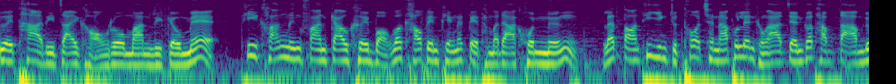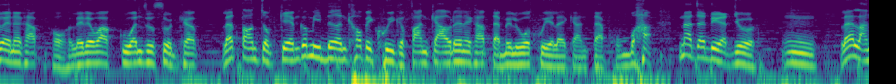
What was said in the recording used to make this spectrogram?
ด้วยท่าดีใจของโรมันลิเกลเม่ที่ครั้งหนึ่งฟานเกาเคยบอกว่าเขาเป็นเพียงนักเตะธรรมดาคนหนึ่ง และตอนที่ยิงจุดโทษชนะผู้เล่นของอาร์เจนก็ทำตามด้วยนะครับ โอ้เรียกได้ว่ากวนสุดๆครับ และตอนจบเกมก็มีเดินเข้าไปคุยกับฟานกาวด้วยนะครับ แต่ไม่รู้ว่าคุยอะไรกัน แต่ผมว่าน่าจะเดือดอยู่ อืมและหลัง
